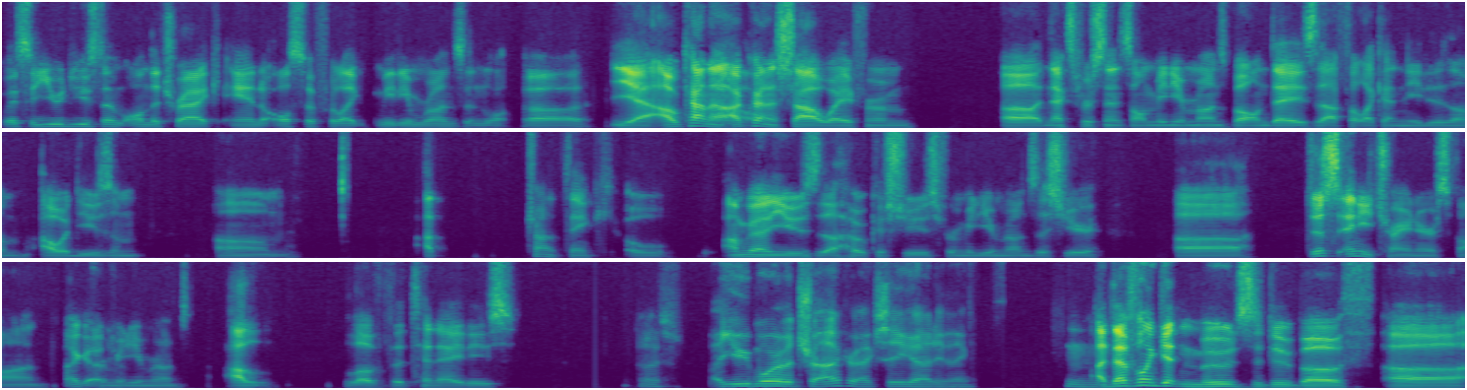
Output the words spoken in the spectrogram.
Wait, so you'd use them on the track and also for like medium runs and uh Yeah, I kind of wow. I kind of shy away from uh next percents on medium runs, but on days that I felt like I needed them, I would use them. Um I'm trying to think. Oh, I'm gonna use the Hoka shoes for medium runs this year. Uh just any trainer is fine. I got for you. medium runs. I love the 1080s. Nice. Are you more of a track or actually you got anything? I definitely get in moods to do both. Uh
